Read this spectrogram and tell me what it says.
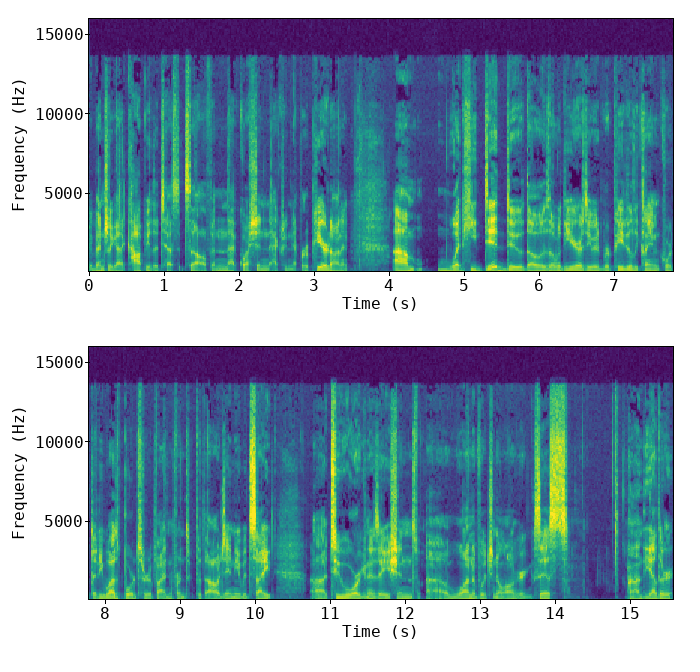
eventually got a copy of the test itself, and that question actually never appeared on it. Um, what he did do, though, is over the years he would repeatedly claim in court that he was board certified in forensic pathology, and he would cite uh, two organizations, uh, one of which no longer exists. Uh, the other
